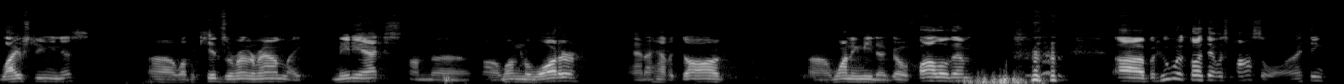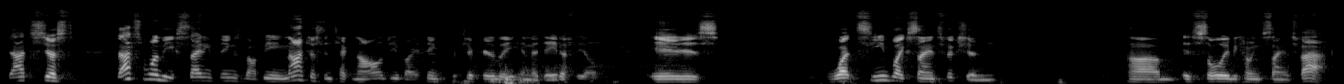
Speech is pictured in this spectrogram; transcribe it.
live streaming this uh, while the kids are running around like maniacs on the uh, along the water, and I have a dog uh, wanting me to go follow them. uh, but who would have thought that was possible? And I think that's just that's one of the exciting things about being not just in technology, but I think particularly in the data field is what seemed like science fiction um, is slowly becoming science fact.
